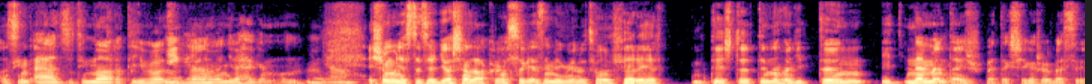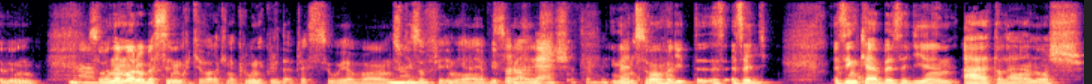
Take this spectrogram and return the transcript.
az ilyen áldozati narratíva az így Igen. valamennyire hegemon. Igen. És amúgy ezt azért gyorsan le akarom szögezni, még mielőtt valami félreértés történne, hogy itt így nem mentális betegségekről beszélünk. Nem. Szóval nem arról beszélünk, hogyha valakinek krónikus depressziója van, skizofréniája, bipoláris. Igen, szóval, hogy itt ez, ez egy, ez inkább ez egy ilyen általános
